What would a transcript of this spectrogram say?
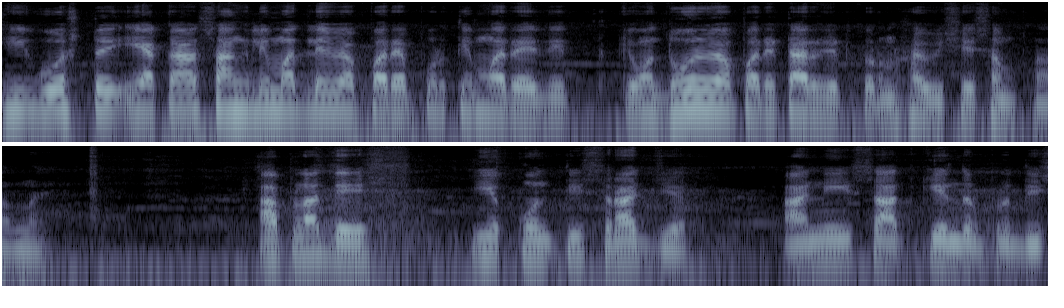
ही गोष्ट एका सांगलीमधल्या व्यापाऱ्यापुरती मर्यादित किंवा दोन व्यापारी टार्गेट करून हा विषय संपणार नाही. आपला देश एकोणतीस राज्य आणि सात केंद्र प्रदेश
